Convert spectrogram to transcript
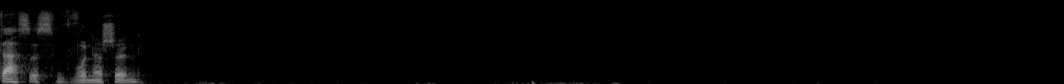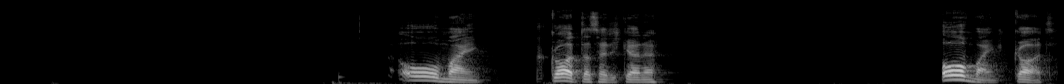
Das ist wunderschön. Oh mein Gott, das hätte ich gerne. Oh mein Gott.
